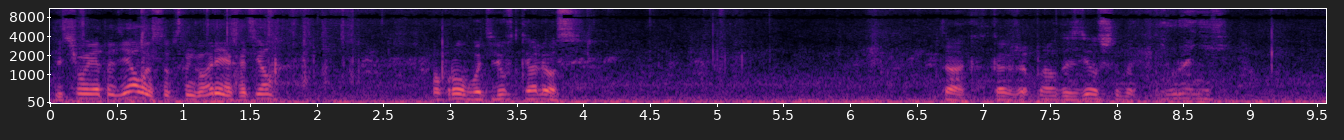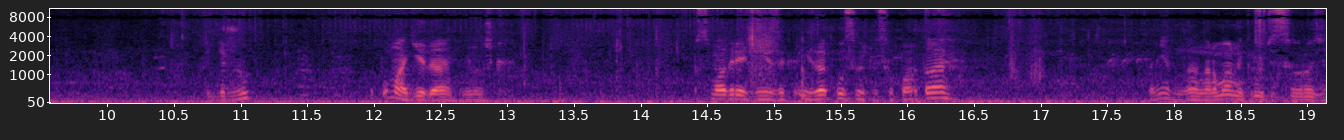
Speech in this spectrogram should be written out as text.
Для чего я это делаю? Собственно говоря, я хотел попробовать люфт колес. Так, как же, правда, сделать, чтобы не уронить? Держу. Ну, помоги, да, немножко. Посмотреть, не, зак- не закусывает ли суппорта. Да нет, да, нормально крутится вроде.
